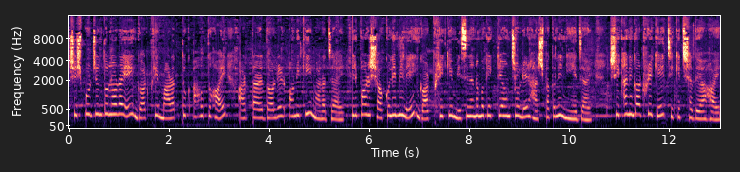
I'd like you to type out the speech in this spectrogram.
শেষ পর্যন্ত লড়াইয়ে গডফ্রি মারাত্মক আহত হয় আর তার দলের অনেকেই মারা যায়। এরপর সকলে মিলে গডফ্রিকে মেসিনা নামক একটি অঞ্চলের হাসপাতালে নিয়ে যায়। সেখানে গডফ্রিকে চিকিৎসা দেওয়া হয়।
